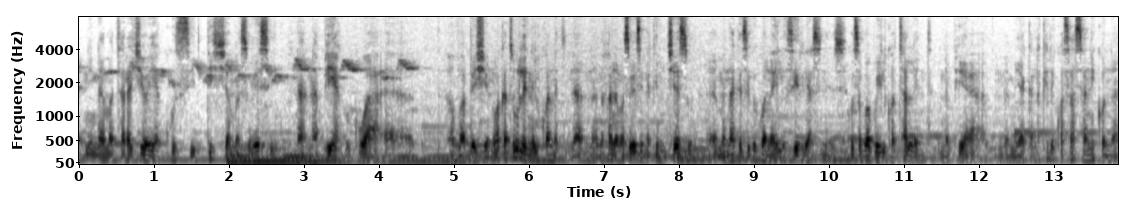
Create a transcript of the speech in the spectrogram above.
ni, ni, ni matarajio ya kusitisha mazoezi na, na pia kukuwa uh, over patient. Wakati ule nilikuwa na, na, na, nafanya mazoezi na kimchezo eh, manake sikukuwa na ile seriousness kwa sababu ilikuwa talent na pia na miaka, lakini kwa sasa niko na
